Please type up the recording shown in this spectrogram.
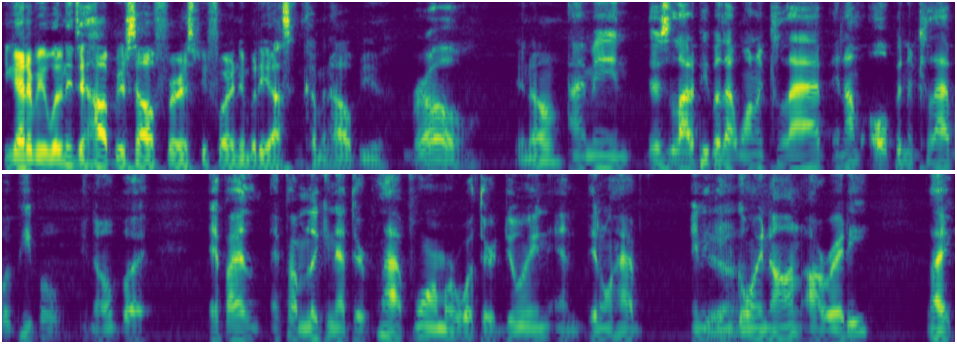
You got to be willing to help yourself first before anybody else can come and help you. Bro, You know? I mean, there's a lot of people that want to collab, and I'm open to collab with people, you know. But if I if I'm looking at their platform or what they're doing, and they don't have anything Yeah. going on already, like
